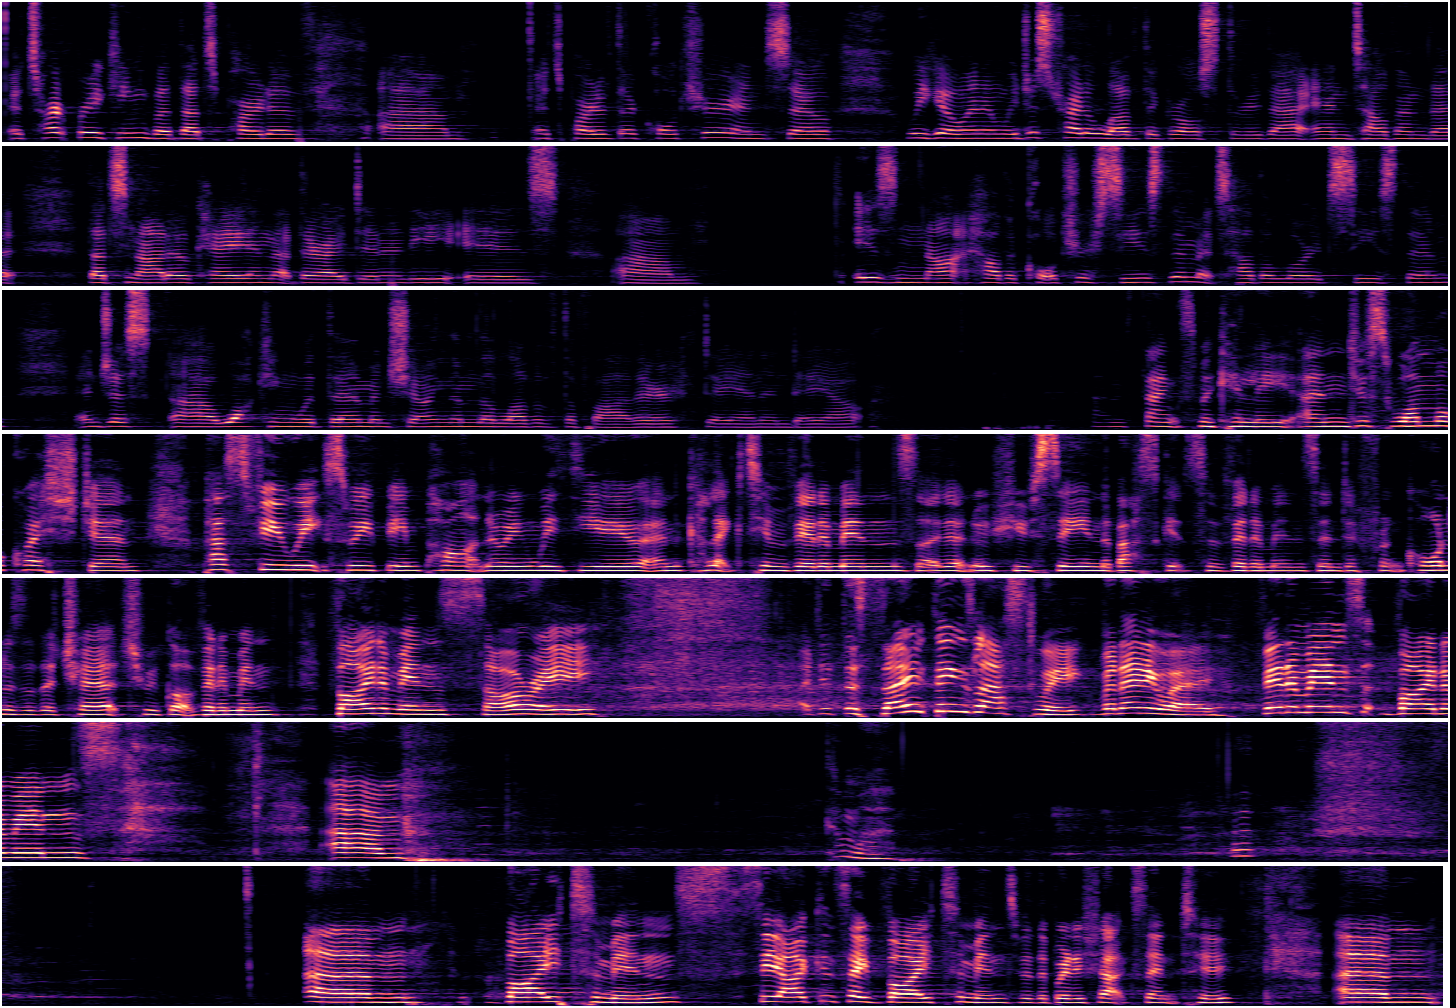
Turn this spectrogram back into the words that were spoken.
it's heartbreaking but that's part of um, it's part of their culture. And so we go in and we just try to love the girls through that and tell them that that's not okay and that their identity is um, is not how the culture sees them, it's how the Lord sees them, and just uh, walking with them and showing them the love of the Father day in and day out. Um, thanks, McKinley. And just one more question. Past few weeks, we've been partnering with you and collecting vitamins. I don't know if you've seen the baskets of vitamins in different corners of the church. We've got vitamin, vitamins, sorry. I did the same things last week. But anyway, vitamins, vitamins. Um, come on. Um, vitamins. See, I can say vitamins with a British accent too. Um,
